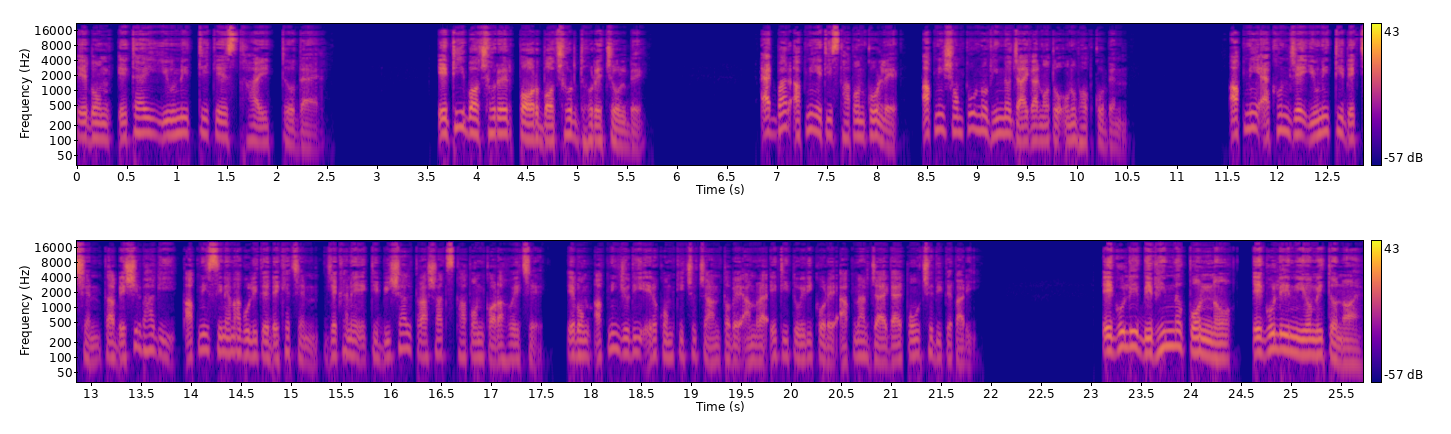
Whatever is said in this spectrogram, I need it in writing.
এবং এটাই ইউনিটটিকে স্থায়িত্ব দেয়। এটি বছরের পর বছর ধরে চলবে। একবার আপনি এটি স্থাপন করলে আপনি সম্পূর্ণ ভিন্ন জায়গার মতো অনুভব করবেন। আপনি এখন যে ইউনিটটি দেখছেন তা বেশিরভাগই আপনি সিনেমাগুলিতে দেখেছেন, যেখানে একটি বিশাল প্রাসাদ স্থাপন করা হয়েছে, এবং আপনি যদি এরকম কিছু চান, তবে আমরা এটি তৈরি করে আপনার জায়গায় পৌঁছে দিতে পারি। এগুলি বিভিন্ন পণ্য, এগুলি নিয়মিত নয়।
